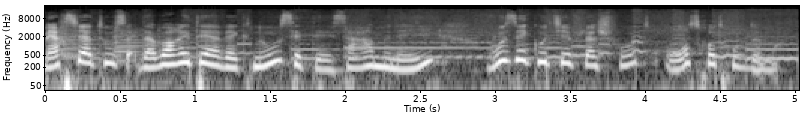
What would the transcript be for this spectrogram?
Merci à tous d'avoir été avec nous, c'était Sarah Menei, vous écoutiez Flash Foot, on se retrouve demain.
